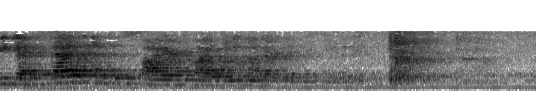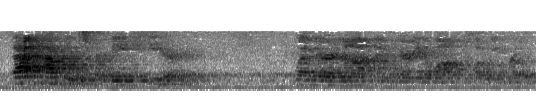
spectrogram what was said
we get fed and inspired by one another in community. That happens for me here, whether or not I'm wearing a long flowing robe.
